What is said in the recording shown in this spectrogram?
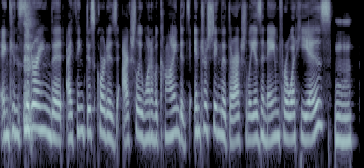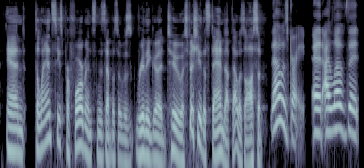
And considering that I think Discord is actually one of a kind, it's interesting that there actually is a name for what he is. hmm And de Lancie's performance in this episode was really good too, especially the stand up. That was awesome. That was great. And I love that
